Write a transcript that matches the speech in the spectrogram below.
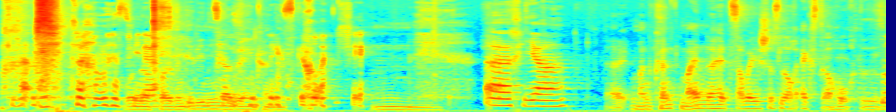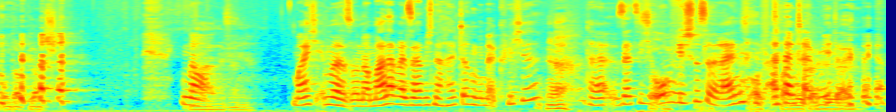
Klatsch, da haben wir es wieder. Wundervoll, wenn ihr die Nina sehen könnt. Lieblingsgeräusch hier. Ach ja. Äh, Man könnte meinen, du hättest aber die Schüssel auch extra hoch, dass es runterplatscht. Genau. Wahnsinn. Mache ich immer so. Normalerweise habe ich eine Halterung in der Küche. Ja. Da setze ich So oben auf- die Schüssel rein, so anderthalb Meter Meter. Ja.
